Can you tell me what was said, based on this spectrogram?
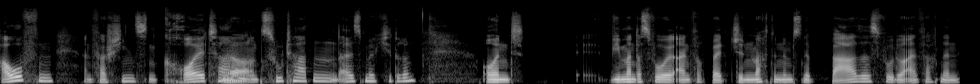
Haufen an verschiedensten Kräutern Ja. und Zutaten und alles mögliche drin. Und äh, wie man das wohl einfach bei Gin macht, du nimmst eine Basis, wo du einfach einen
